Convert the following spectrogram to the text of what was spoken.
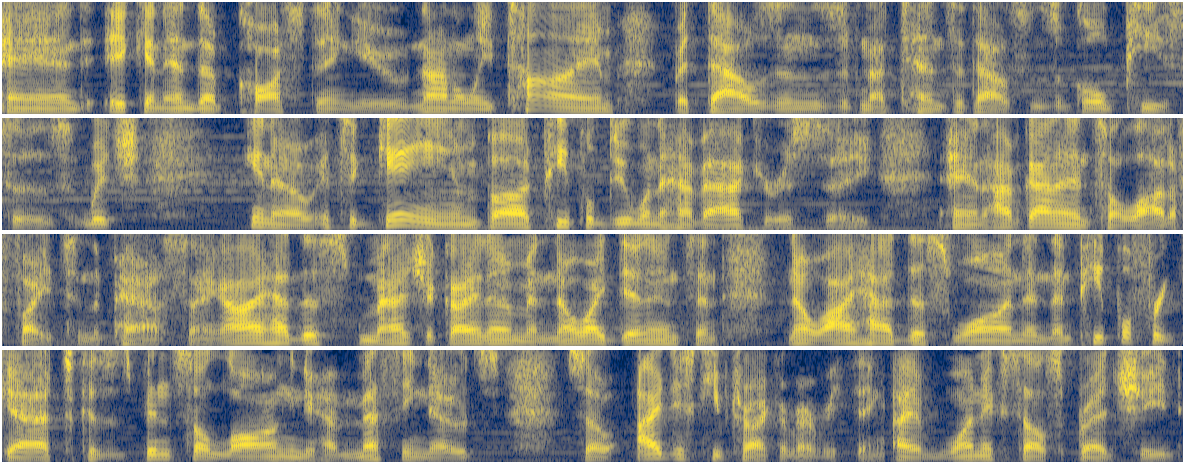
and it can end up costing you not only time, but thousands, if not tens of thousands of gold pieces, which you know, it's a game, but people do want to have accuracy. And I've gotten into a lot of fights in the past saying, I had this magic item and no, I didn't. And no, I had this one. And then people forget because it's been so long and you have messy notes. So I just keep track of everything. I have one Excel spreadsheet.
